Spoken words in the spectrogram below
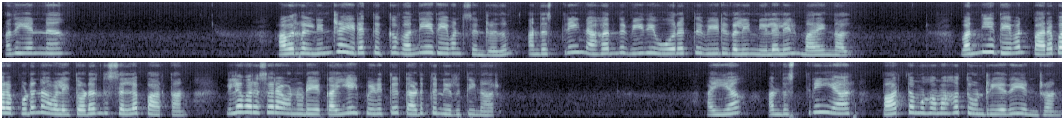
அது என்ன? அவர்கள் நின்ற இடத்துக்கு வந்தியத்தேவன் சென்றதும் அந்த ஸ்திரீ நகர்ந்து வீதி ஓரத்து வீடுகளின் நிழலில் மறைந்தாள். வந்தியத்தேவன் பரபரப்புடன் அவளை தொடர்ந்து செல்ல பார்த்தான். இளவரசர் அவனுடைய கையை பிடித்து தடுத்து நிறுத்தினார். ஐயா அந்த ஸ்திரீ யார்? பார்த்த முகமாக தோன்றியது என்றான்.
